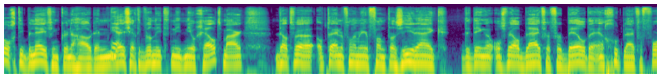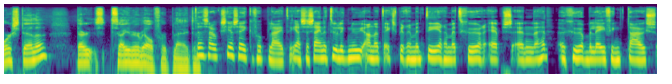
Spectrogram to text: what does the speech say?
toch die beleving kunnen houden. En Ja. jij zegt, ik wil niet, niet nieuw geld. Maar dat we op de een of andere manier fantasierijk de dingen ons wel blijven verbeelden en goed blijven voorstellen. Daar zou je weer wel voor pleiten. Daar zou ik zeer zeker voor pleiten. Ja, ze zijn natuurlijk nu aan het experimenteren met geurapps en een geurbeleving thuis.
